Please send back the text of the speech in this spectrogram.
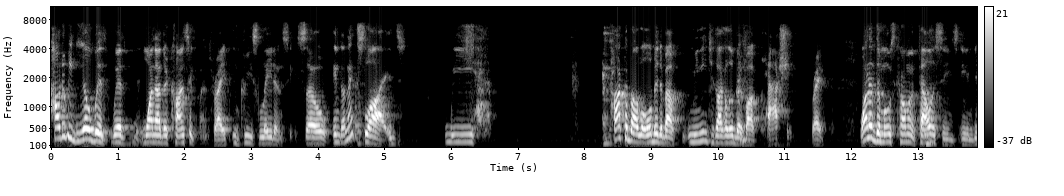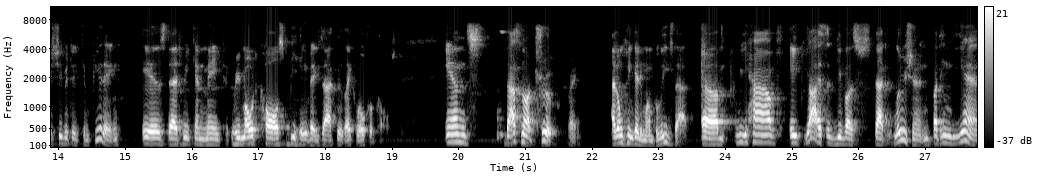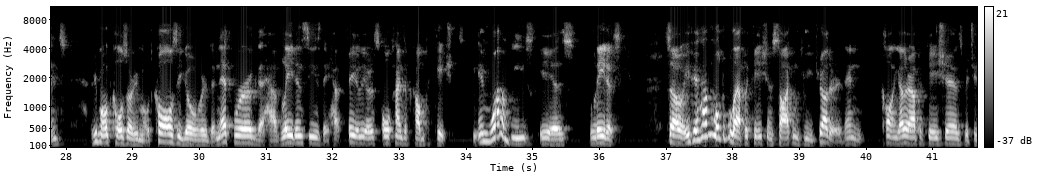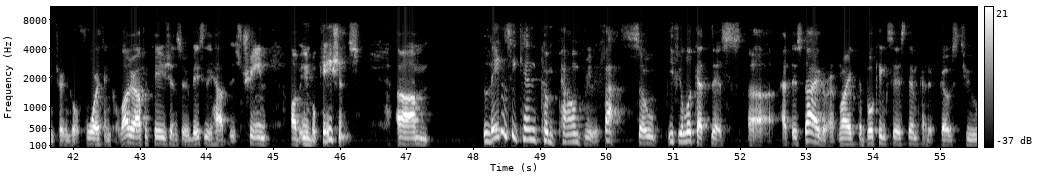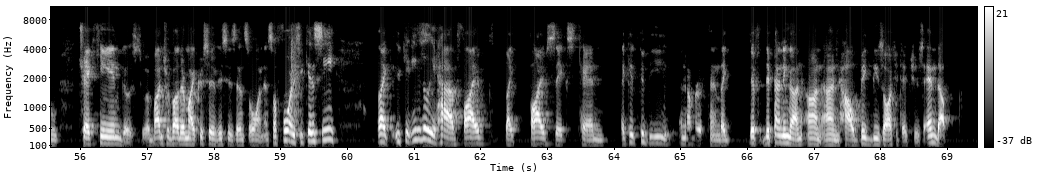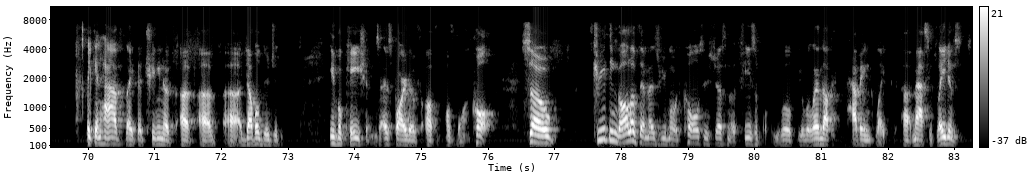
how do we deal with, with one other consequence, right? Increased latency. So in the next slides, we talk about a little bit about, we need to talk a little bit about caching, right? One of the most common fallacies in distributed computing is that we can make remote calls behave exactly like local calls. And that's not true, right? I don't think anyone believes that. Um, we have APIs that give us that illusion, but in the end, remote calls are remote calls. They go over the network, they have latencies, they have failures, all kinds of complications. And one of these is latency. So if you have multiple applications talking to each other, then calling other applications, which in turn go forth and call other applications. So you basically have this chain of invocations. Um, latency can compound really fast. So if you look at this uh, at this diagram, right, the booking system kind of goes to check-in, goes to a bunch of other microservices, and so on and so forth. You can see, like, you can easily have five, like five, six, ten, like it could be a number of ten, like depending on on on how big these architectures end up. It can have like a chain of of, of uh, double-digit invocations as part of, of, of one call. So treating all of them as remote calls is just not feasible. You will you will end up having like uh, massive latencies.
